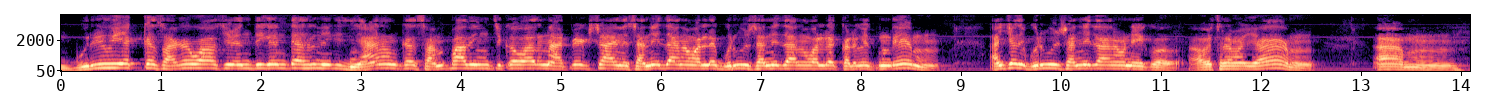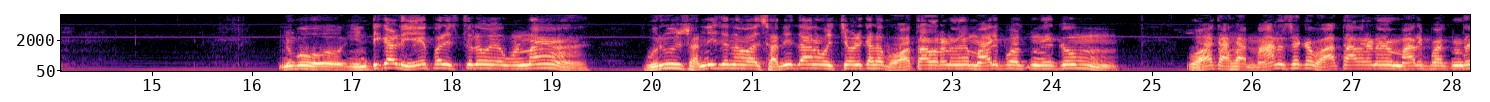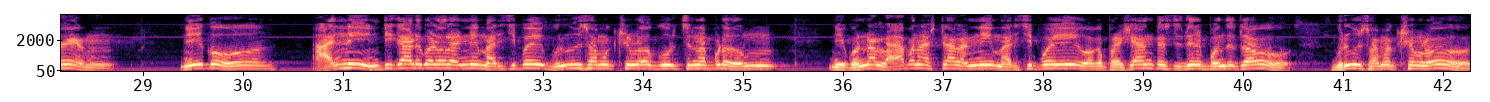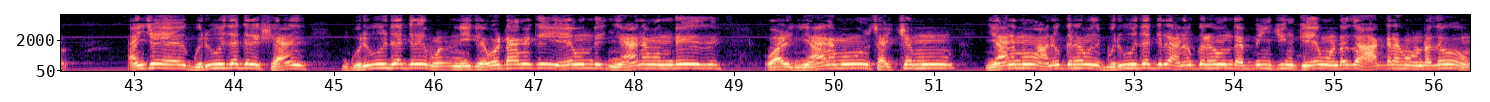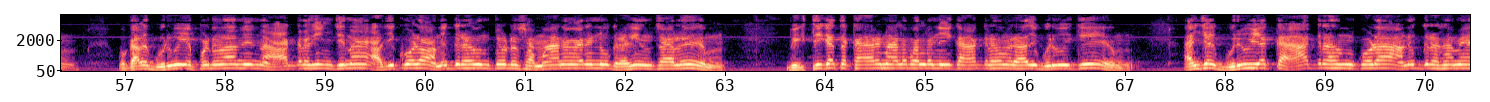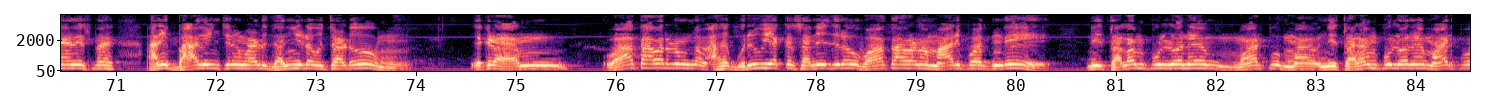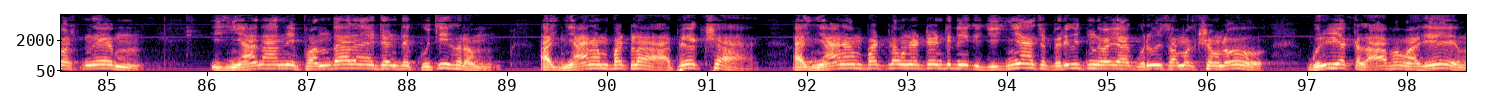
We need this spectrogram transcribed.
గురువు యొక్క సహవాసం ఎందుకంటే అసలు నీకు జ్ఞానం సంపాదించుకోవాలని అపేక్ష ఆయన సన్నిధానం వల్లే గురువు సన్నిధానం వల్లే కలుగుతుంది. అంచేది గురువు సన్నిధానం నీకు అవసరమయ్యా. నువ్వు ఇంటికాడ ఏ పరిస్థితిలో ఉన్నా గురువు సన్నిధానం సన్నిధానం వచ్చేవాడికి అలా వాతావరణమే మారిపోతుంది నీకు. వాత అలా మానసిక వాతావరణమే మారిపోతుంది. నీకు అన్ని ఇంటికాడు గొడవలు అన్నీ మర్చిపోయి గురువు సమక్షంలో కూర్చున్నప్పుడు నీకున్న లాభ నష్టాలన్నీ మర్చిపోయి ఒక ప్రశాంత స్థితిని పొందుతావు గురువు సమక్షంలో. అంటే గురువు దగ్గర శా గురువు దగ్గర నీకు ఇవ్వటానికి ఏముంది? జ్ఞానం ఉంది. వాడి జ్ఞానము సత్యము జ్ఞానము అనుగ్రహం గురువు దగ్గర అనుగ్రహం తప్పించి ఇంకేం ఉండదు ఆగ్రహం ఉండదు. ఒకవేళ గురువు ఎప్పుడైనా నిన్ను ఆగ్రహించినా అది కూడా అనుగ్రహంతో సమానమని నువ్వు గ్రహించాలి. వ్యక్తిగత కారణాల వల్ల నీకు ఆగ్రహం రాదు గురువుకి. అంటే గురువు యొక్క ఆగ్రహం కూడా అనుగ్రహమే అని అని భావించిన వాడు ధన్యుడవుతాడు. ఇక్కడ వాతావరణం అసలు గురువు యొక్క సన్నిధిలో వాతావరణం మారిపోతుంది. నీ తలంపుల్లోనే మార్పు నీ తలంపుల్లోనే మార్పు వస్తుంది. జ్ఞానాన్ని పొందాలనేటువంటి కుతీహలం ఆ జ్ఞానం పట్ల అపేక్ష ఆ జ్ఞానం పట్ల ఉన్నటువంటి నీకు జిజ్ఞాస పెరుగుతుంది అయ్యా గురువు సమక్షంలో? గురువు యొక్క లాభం అది.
